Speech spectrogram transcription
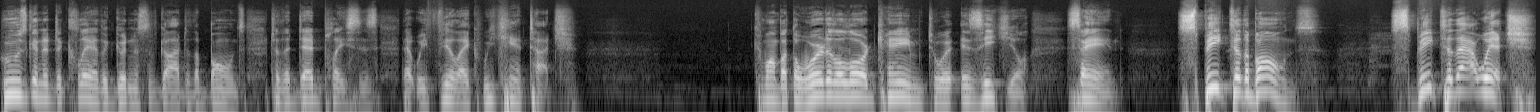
Who's going to declare the goodness of God to the bones, to the dead places that we feel like we can't touch? Come on, but the word of the Lord came to Ezekiel saying, Speak to the bones, speak to that which,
